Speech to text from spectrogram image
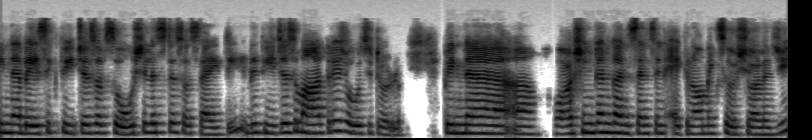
പിന്നെ basic features of socialist society ഇത് ഫീച്ചേഴ്സ് മാത്രമേ ചോദിച്ചിട്ടുള്ളൂ. പിന്നെ Washington consensus in economic sociology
